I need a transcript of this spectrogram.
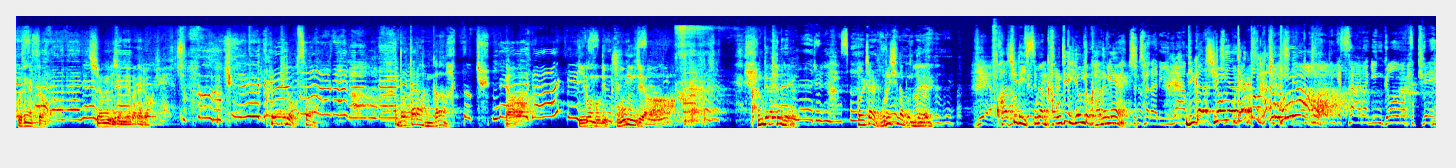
고생했어. 지영은 이제 내가 데려갈게. 그럴 필요 없어. 너 따라 안 가. 야, 이건 우리 부부 문제야. 강 대표님, 뭘 잘 모르시나 본데. 과실이 있으면 강제 이혼도 가능해. 네가 지영이한테 했던 분명! 게 사랑인 걸 어떻게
